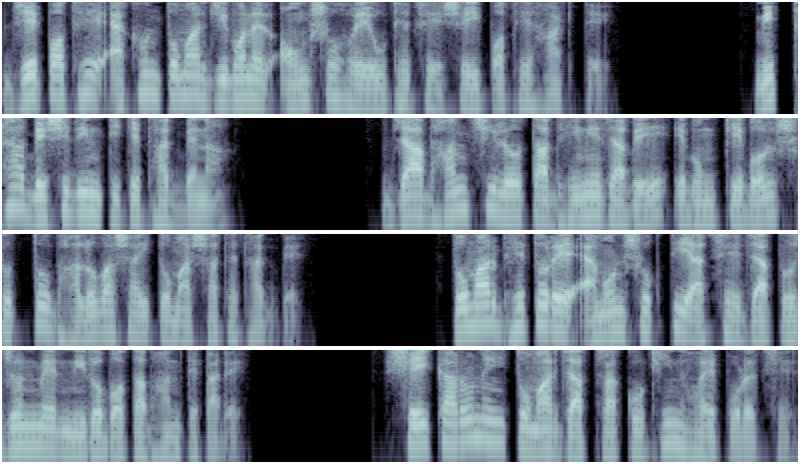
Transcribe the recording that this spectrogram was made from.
যে পথে এখন তোমার জীবনের অংশ হয়ে উঠেছে সেই পথে হাঁটতে। মিথ্যা বেশিদিন টিকে থাকবে না। যা ভাঙছিল তা ভেঙে যাবে এবং কেবল সত্য ভালোবাসাই তোমার সাথে থাকবে। তোমার ভেতরে এমন শক্তি আছে যা প্রজন্মের নীরবতা ভাঙতে পারে। সেই কারণেই তোমার যাত্রা কঠিন হয়ে পড়েছে।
